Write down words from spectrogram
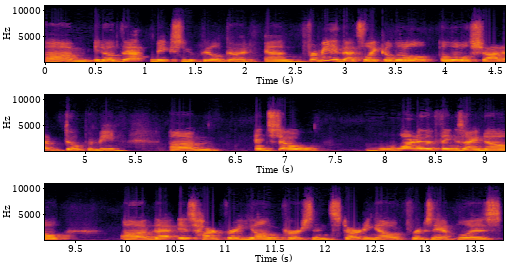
um, you know that makes you feel good, and for me, that's like a little a little shot of dopamine. Um, and so, one of the things I know uh, that is hard for a young person starting out, for example, is,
